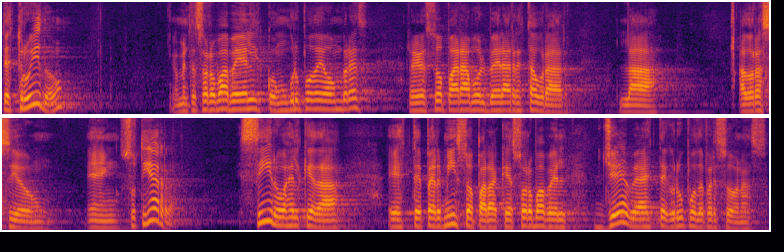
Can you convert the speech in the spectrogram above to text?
destruido. Obviamente Zorobabel, con un grupo de hombres, regresó para volver a restaurar la adoración en su tierra. Ciro es el que da este permiso para que Zorobabel lleve a este grupo de personas.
